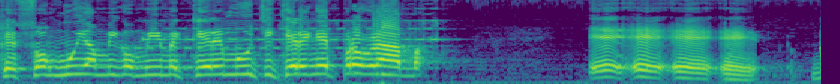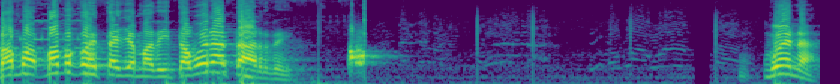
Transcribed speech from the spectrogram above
que son muy amigos míos, me quieren mucho y quieren el programa. Eh, eh, eh, vamos, vamos con esta llamadita. Buenas tardes. Buena.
